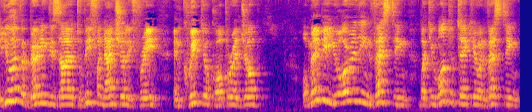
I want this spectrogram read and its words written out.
Do you have a burning desire to be financially free and quit your corporate job? Or maybe you're already investing, but you want to take your investing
